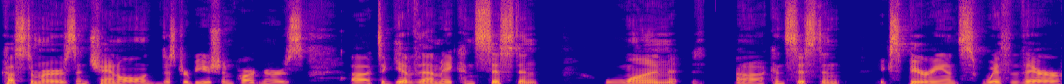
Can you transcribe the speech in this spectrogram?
customers and channel distribution partners, uh, to give them a consistent, one uh, consistent experience with their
